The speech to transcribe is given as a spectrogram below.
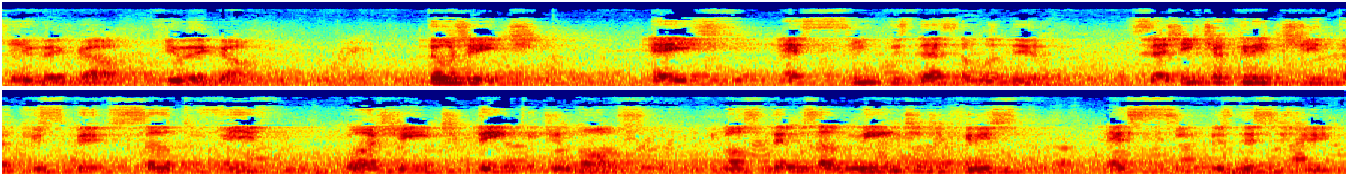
Que legal, que legal. Então, gente, é isso. É simples dessa maneira. Se a gente acredita que o Espírito Santo vive com a gente, dentro de nós, e nós temos a mente de Cristo, é simples desse jeito.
